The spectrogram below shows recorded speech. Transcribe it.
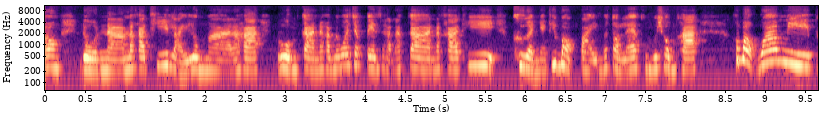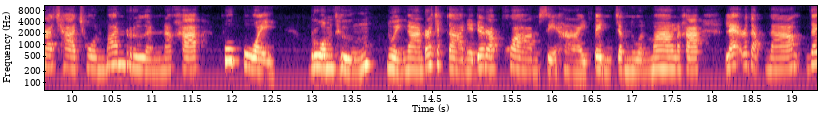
ต้องโดนน้ำนะคะที่ไหลลงมานะคะ รวมกันนะคะไม่ว่าจะเป็นสถานการณ์นะคะ ที่เขื่อนอย่างที่บอกไปเมื่อตอนแรกคุณผู้ชมคะเขาบอกว่ามีประชาชนบ้านเรือนนะคะ ผู้ป่วย รวมถึงหน่วยงานราชการเนี่ยได้รับความเสียหายเป็นจำนวนมากนะคะ และระดับน้ำได้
